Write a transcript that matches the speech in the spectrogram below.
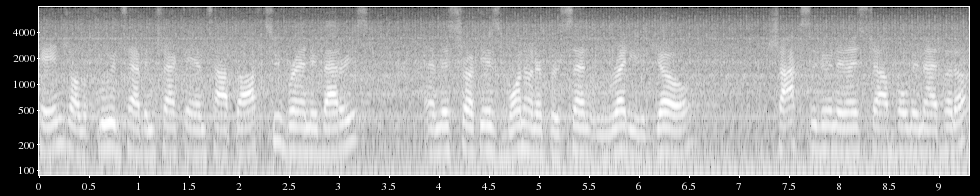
change. All the fluids have been checked and topped off. Two brand new batteries. And this truck is 100% ready to go. Shocks are doing a nice job holding that hood up.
